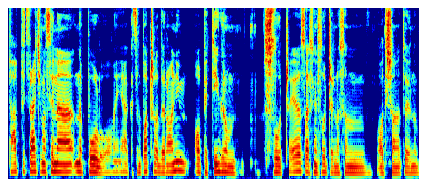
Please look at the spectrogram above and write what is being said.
Pa opet vraćamo se na, na pulu. Ovaj. Ja kad sam počela da ronim, opet igrom slučaja, sasvim slučajno sam otišla na to jedno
